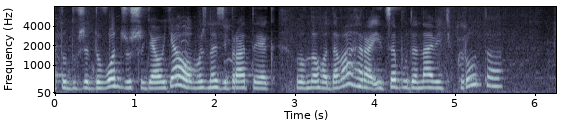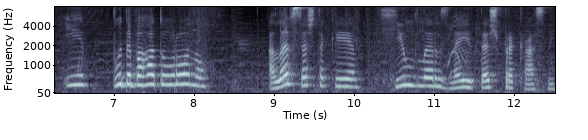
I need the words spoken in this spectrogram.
тут вже доводжу, що Яо Яо можна зібрати як головного давагера, і це буде навіть круто. І буде багато урону. Але все ж таки хілер з неї теж прекрасний.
